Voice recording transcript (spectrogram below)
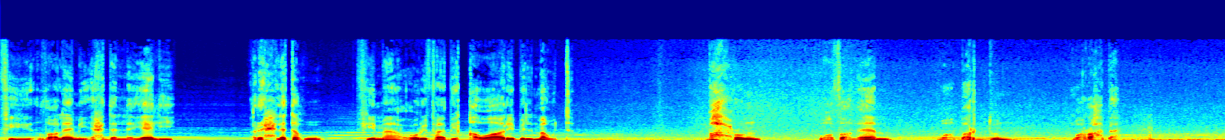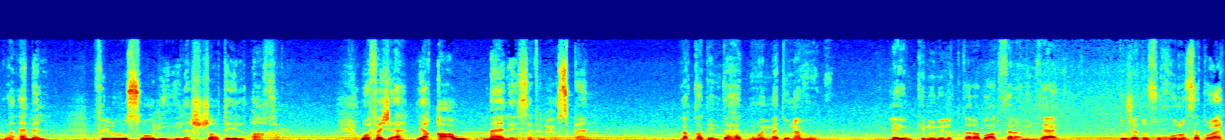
في ظلام إحدى الليالي رحلته فيما عرف بقوارب الموت. بحر وظلام وبرد ورهبة وأمل. في الوصول إلى الشاطئ الآخر. وفجأة يقع ما ليس في الحسبان. لقد انتهت مهمتنا هنا. لا يمكنني الاقتراب أكثر من ذلك. توجد صخور ستعيق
